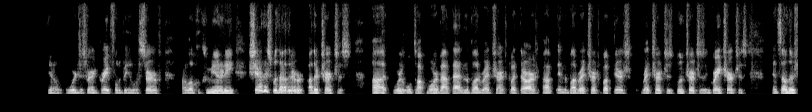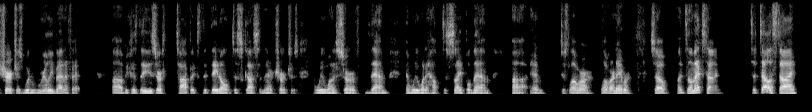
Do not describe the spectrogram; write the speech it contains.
you know we're just very grateful to be able to serve our local community. Share this with other other churches. Uh, we will talk more about that in the Blood Red Church, but there are uh, in the Blood Red Church book. There's red churches, blue churches, and gray churches, and some of those churches would really benefit uh, because these are topics that they don't discuss in their churches, and we want to serve them, and we want to help disciple them, uh, and just love our love our neighbor. So until next time, Tetelestai.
